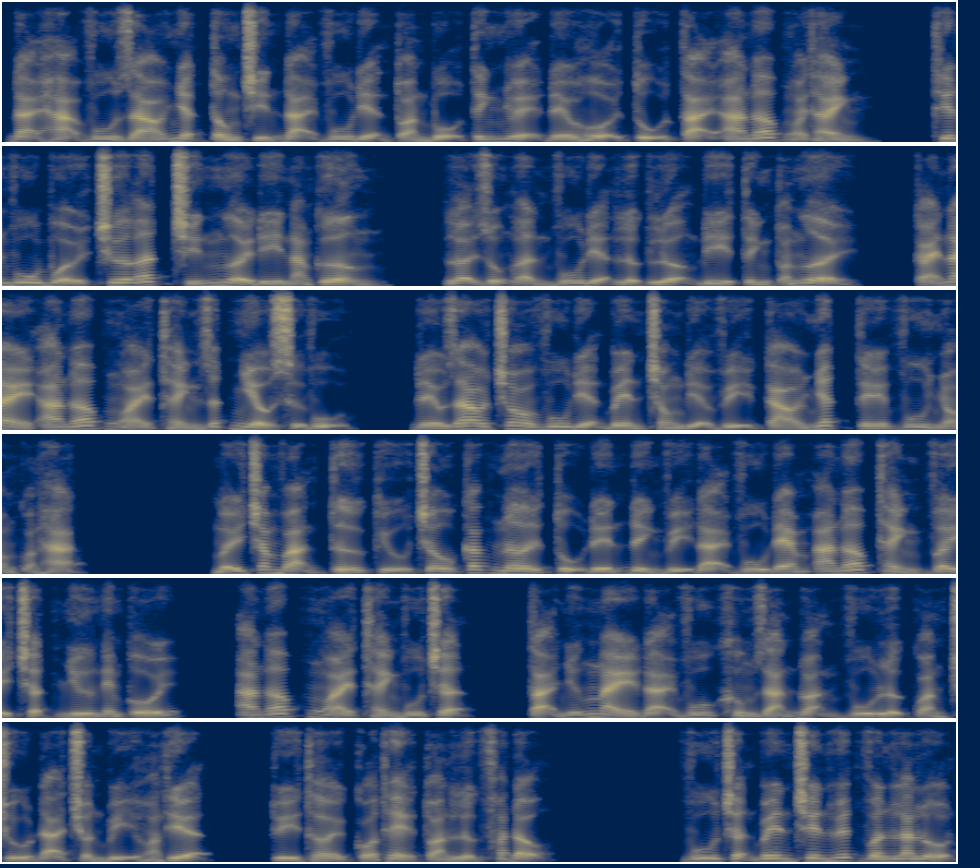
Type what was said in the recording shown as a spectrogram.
Đại hạ vu giáo Nhật Tông chín đại vu điện toàn bộ tinh nhuệ đều hội tụ tại An ấp ngoài thành, thiên vu buổi trưa ất chín người đi Nam Cương, lợi dụng ẩn vu điện lực lượng đi tính toán người, cái này An ấp ngoài thành rất nhiều sự vụ, đều giao cho vu điện bên trong địa vị cao nhất tế vu nhóm quản hạt. Mấy trăm vạn từ cửu châu các nơi tụ đến đỉnh vị đại vu đem An ấp thành vây chật như nêm cối, An ấp ngoài thành vu trận, tại những này đại vu không gián đoạn vu lực quán chú đã chuẩn bị hoàn thiện, tùy thời có thể toàn lực phát động. Vu trận bên trên huyết vân lan lộn,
